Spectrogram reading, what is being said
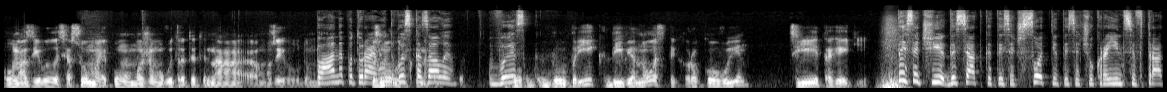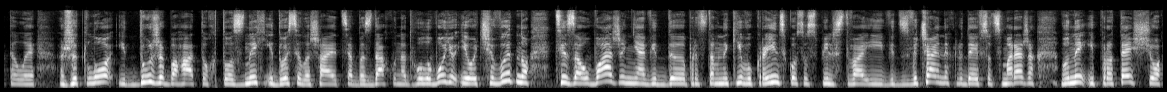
у нас з'явилася сума, яку ми можемо витратити на е, музей голодомору. Пане Потураєв, ви сказали, ви в рік 90-х роковин цієї трагедії. Тисячі, десятки тисяч, сотні тисяч українців втратили житло, і дуже багато хто з них і досі лишається без даху над головою. І очевидно, ці зауваження від представників українського суспільства і від звичайних людей в соцмережах вони і про те, що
